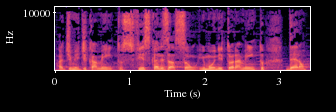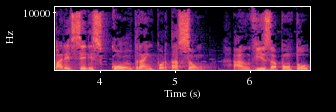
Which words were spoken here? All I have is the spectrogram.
a de medicamentos, fiscalização e monitoramento, deram pareceres contra a importação. A Anvisa apontou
